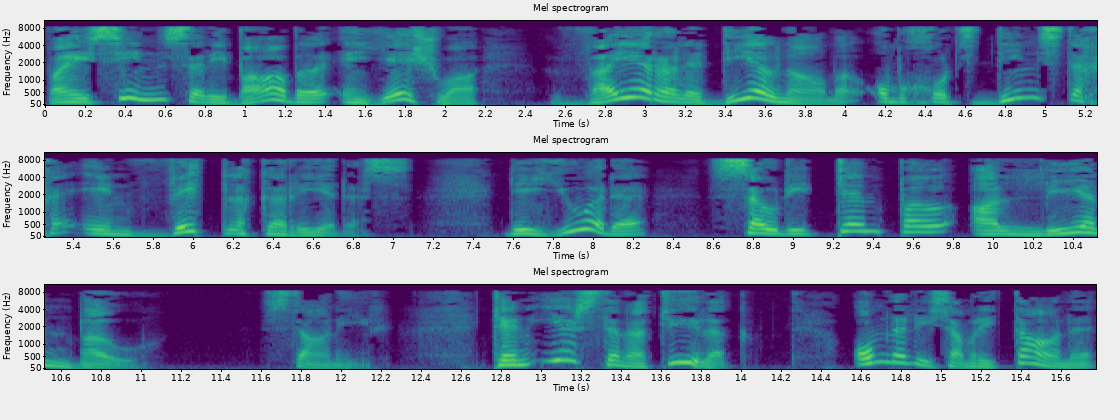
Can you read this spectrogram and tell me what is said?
Want jy sien Seribabel en Yeshua weier hulle deelname om godsdienstige en wetlike redes. Die Jode sou die tempel alleen bou. staan hier. Ten eerste natuurlik omdat die Samaritane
